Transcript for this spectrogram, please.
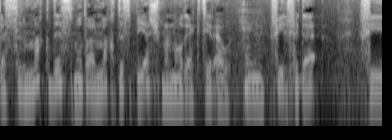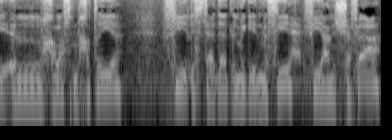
بس المقدس موضوع المقدس بيشمل مواضيع كتير قوي. في الفداء في الخلاص من الخطية في الاستعداد لمجيء المسيح في عن الشفاعة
